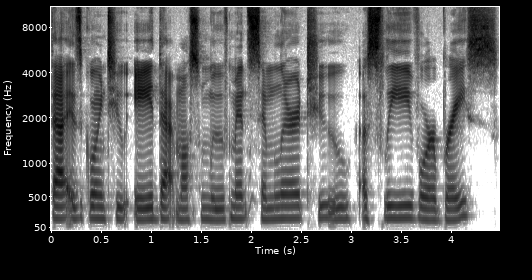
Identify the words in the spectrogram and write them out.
that is going to aid that muscle movement, similar to a sleeve or a brace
